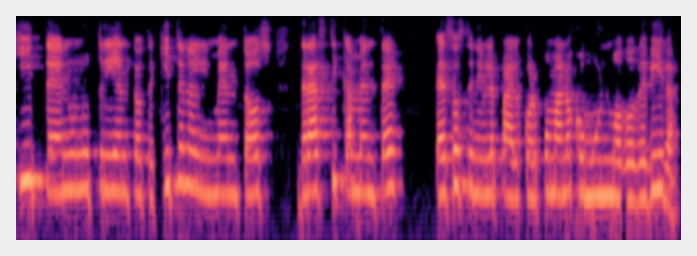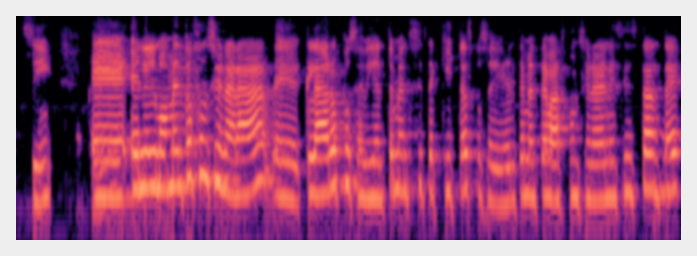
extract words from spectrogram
quiten un nutriente o te quiten alimentos drásticamente, es sostenible para el cuerpo humano como un modo de vida, ¿sí? Eh, en el momento funcionará, eh, claro, pues evidentemente si te quitas, pues evidentemente va a funcionar en ese instante,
